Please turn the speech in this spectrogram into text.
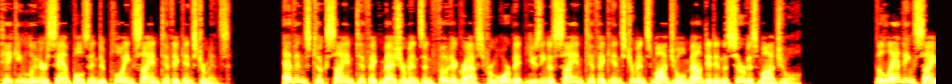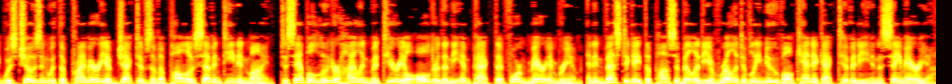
taking lunar samples and deploying scientific instruments. Evans took scientific measurements and photographs from orbit using a scientific instruments module mounted in the service module. The landing site was chosen with the primary objectives of Apollo 17 in mind, to sample lunar highland material older than the impact that formed Mare Imbrium, and investigate the possibility of relatively new volcanic activity in the same area.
